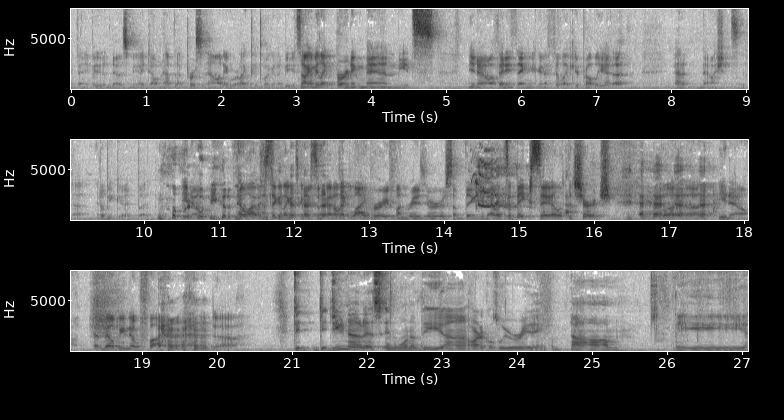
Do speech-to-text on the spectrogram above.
if anybody that knows me, I don't have that personality where like people are going to be. It's not going to be like Burning Man meets you know, if anything, you're gonna feel like you're probably at a. At a no, I shouldn't say that. It'll be good, but you know. What are you gonna no, feel I was just thinking like it's gonna be some kind of like library fundraiser or something. You know, it's a bake sale at the church, but uh, you know, and there'll be no fire. And uh, Did Did you notice in one of the uh, articles we were reading, um, the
